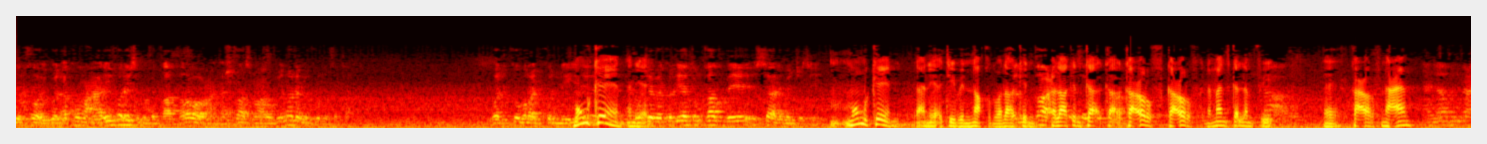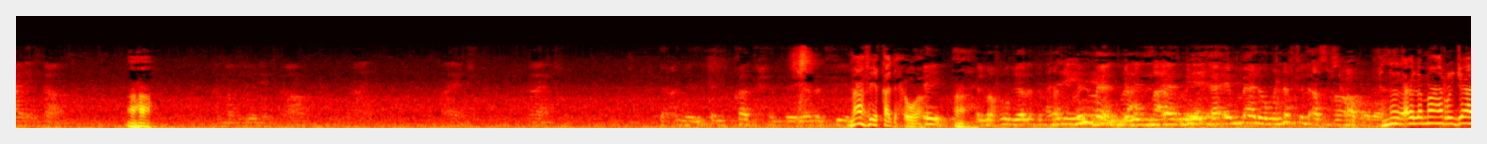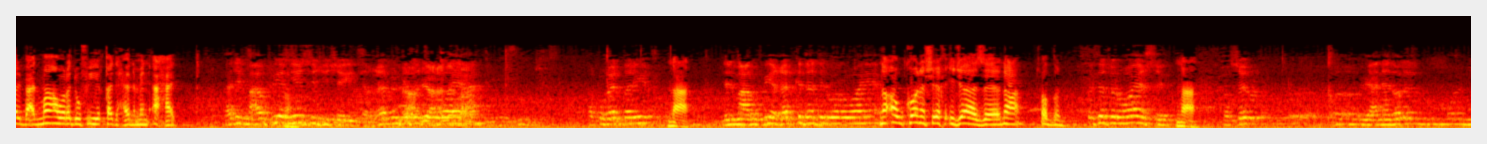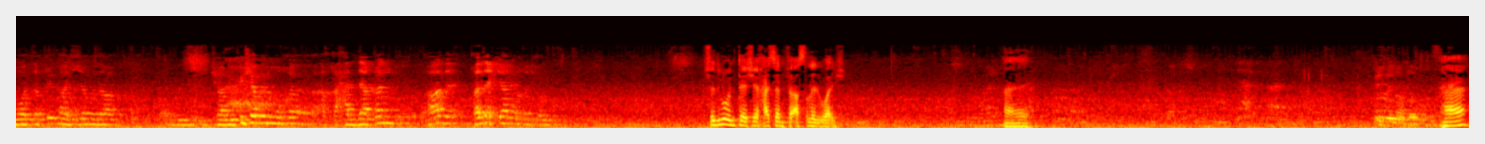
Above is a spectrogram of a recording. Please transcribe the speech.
الخوي يقول أكو معاريف وليس بثقات رووا عن أشخاص معروفين ولم يكونوا ثقات والكبرى الكلية. ممكن أن يعني كلية القض بالسالب الجزئي. ممكن يعني يأتي بالنقض ولكن ولكن ك ك كعرف كعرف. إحنا ما نتكلم في إيه كعرف. نعم. يعني لابد مع الإكثار أها. أما بدون إكثار ما ما يكشف لا يكشف يعني القدح اللي يرد فيه. ما في قدح هو. إيه. آه. المفروض يرد القدح. من من من من الأئمة ومن نفس الأصحاب. إن العلماء الرجال بعد ما أوردوا فيه قدحا من أحد. هذه المعروفية ينسجي سيدنا غير من كثرة يعني الرواية؟ ما- عنه أكو غير طريق؟ نعم. للمعروفية غير كثرة الرواية؟ نعم، أو كون شيخ إجازة. نعم تفضل. كثرة الرواية تصير نعم. تصير آه، يعني هذول الموثقين ما ذا. كانوا كشف المخ حد أقل هذا قدح كانوا يقدحون شو تقول أنت يا شيخ حسن في أصل الوجه. فيه نظر ها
